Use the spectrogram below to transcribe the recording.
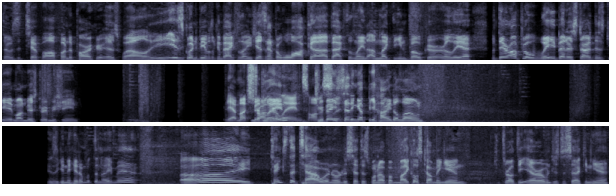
Throws a tip off onto Parker as well. He is going to be able to come back to lane. He doesn't have to walk uh, back to the lane, unlike the Invoker earlier. But they're off to a way better start this game on Mystery Machine. Yeah, much stronger lane, lanes, honestly. Jubei setting up behind alone. Is he going to hit him with the Nightmare? Uh, he tanks the tower in order to set this one up, but Michael's coming in. Can throw out the arrow in just a second here.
